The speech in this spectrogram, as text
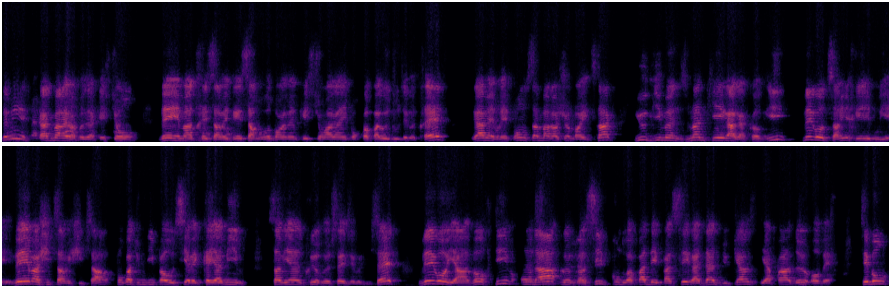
Deux minutes, va poser la question. Vema, très ça, on reprend la même question à et pourquoi pas le 12 et le 13 La même réponse, Samarashon Baritzak, Yud Gimon Zman Kiera Gakogi, Vegot Sarich Ribouye. Vema Shitsar Vishitsar. Pourquoi tu ne me dis pas aussi avec Kayamim, ça vient inclure le 16 et le 17 Veroya, Vortiv, on a le principe qu'on ne doit pas dépasser la date du 15, il n'y a pas de over. C'est bon?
